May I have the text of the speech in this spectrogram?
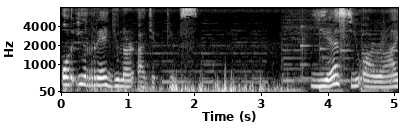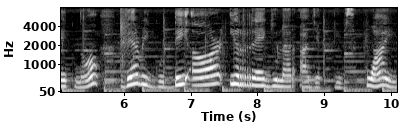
or irregular adjectives? Yes, you are right, no? Very good. They are irregular adjectives. Why?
